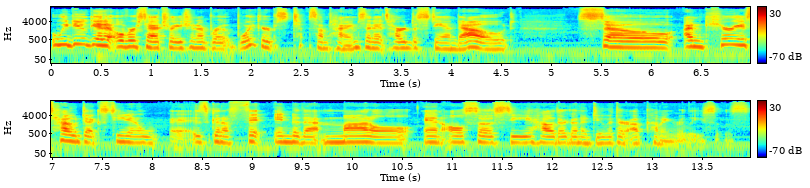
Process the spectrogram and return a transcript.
we do get an oversaturation of boy groups t- sometimes, and it's hard to stand out. So I'm curious how Dextine is going to fit into that model, and also see how they're going to do with their upcoming releases.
